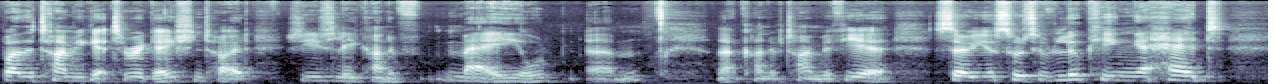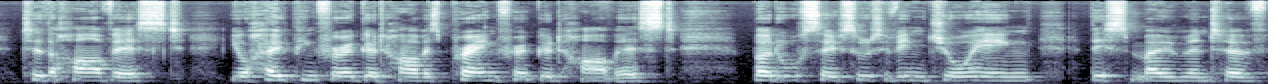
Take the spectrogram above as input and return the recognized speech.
by the time you get to Rogation Tide, It's usually kind of May or um, that kind of time of year. So you're sort of looking ahead to the harvest, you're hoping for a good harvest, praying for a good harvest, but also sort of enjoying this moment of,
